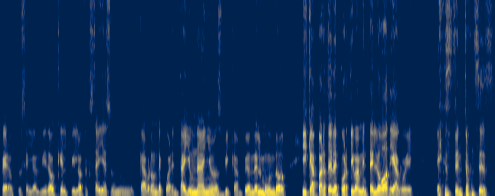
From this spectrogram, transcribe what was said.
pero pues se le olvidó que el piloto que está ahí es un cabrón de 41 años, bicampeón del mundo, y que aparte deportivamente lo odia, güey. Este, entonces,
